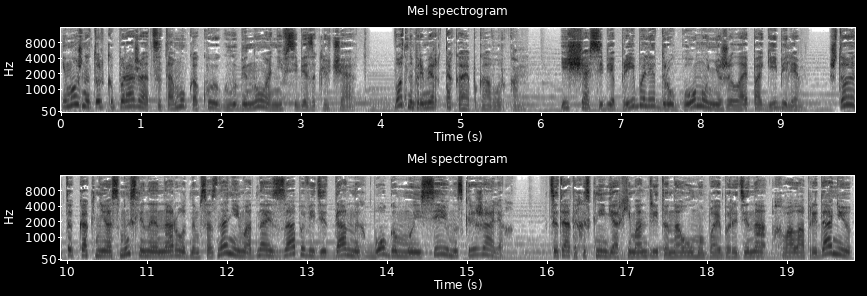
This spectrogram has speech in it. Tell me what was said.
и можно только поражаться тому, какую глубину они в себе заключают. Вот, например, такая поговорка. «Ища себе прибыли, другому не желай погибели», что это, как неосмысленная народным сознанием одна из заповедей, данных Богом Моисею на скрижалях? В цитатах из книги архимандрита Наума Байбородина «Хвала преданию»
